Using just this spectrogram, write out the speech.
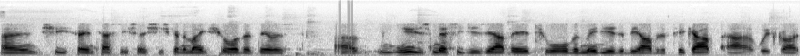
and she's fantastic. So she's going to make sure that there is uh, news messages out there to all the media to be able to pick up. Uh, we've got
